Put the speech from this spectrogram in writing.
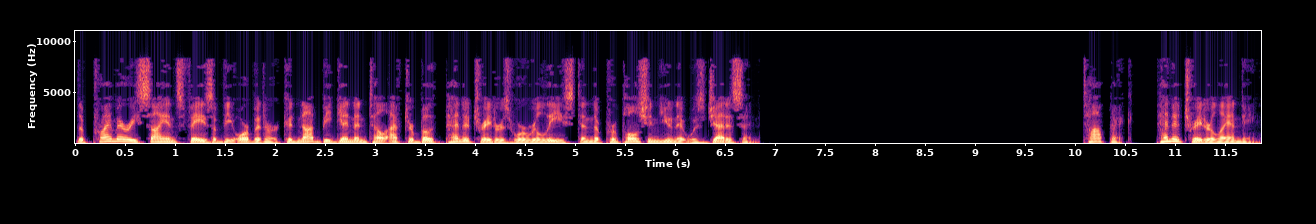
The primary science phase of the orbiter could not begin until after both penetrators were released and the propulsion unit was jettisoned. Penetrator landing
